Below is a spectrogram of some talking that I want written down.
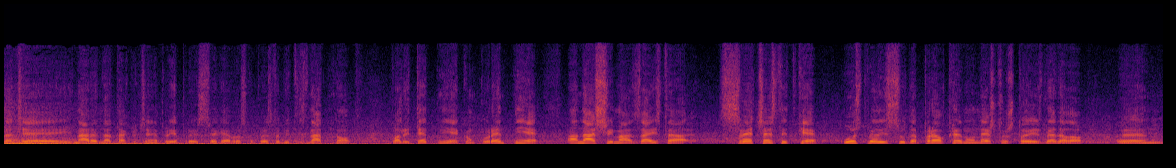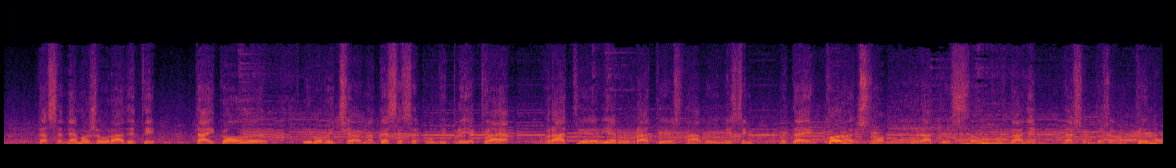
da će i naredna takmičenja, prije, svega Evropsko prvenstvo, biti znatno kvalitetnije, konkurentnije, a našima zaista sve čestitke uspjeli su da preokrenu nešto što je izgledalo da se ne može uraditi. Taj gol e, Ivovića na 10 sekundi prije kraja vratio je vjeru, vratio je snagu i mislim da je konačno vratio se samopouzdanje našem državnom timu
